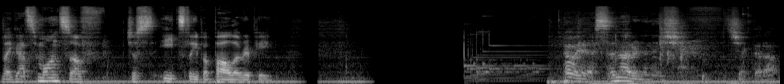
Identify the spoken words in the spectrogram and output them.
Like that's months of just eat, sleep, Apollo, repeat. Oh yes, another donation. Let's check that out.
